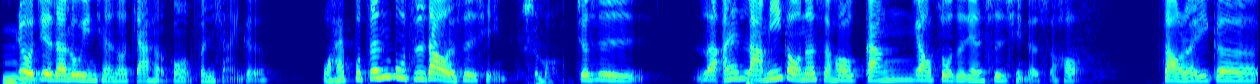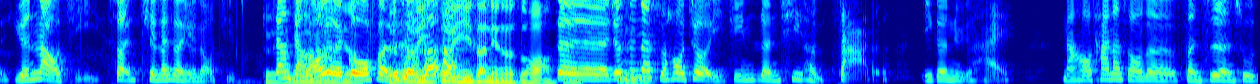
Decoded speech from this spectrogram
因为我记得在录音前的时候，嘉禾跟我分享一个我还不真不知道的事情。什么？就是拉哎拉米狗那时候刚要做这件事情的时候，找了一个元老级，算现在算元老级这样讲好像有点过分。二零二零一三年的时候啊，对对对，就是那时候就已经人气很炸的一个女孩，然后她那时候的粉丝人数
